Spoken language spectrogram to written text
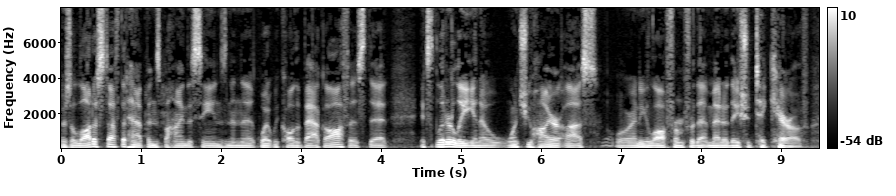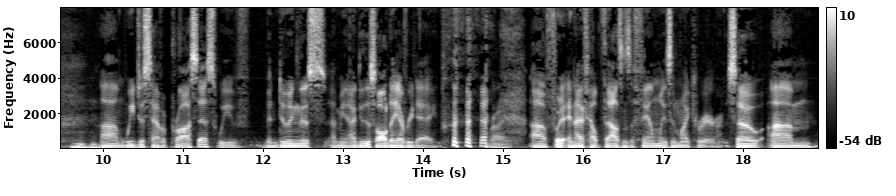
There's a lot of stuff that happens behind the scenes and in the what we call the back office that it's literally you know once you hire us or any law firm for that matter they should take care of. Um, we just have a process. We've been doing this i mean i do this all day every day. Right. uh, for, and i've helped thousands of families in my career. So um,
